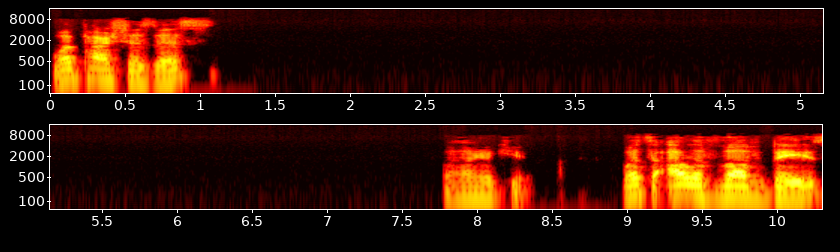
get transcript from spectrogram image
What parsha is this? What's Aleph Vav Beis?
